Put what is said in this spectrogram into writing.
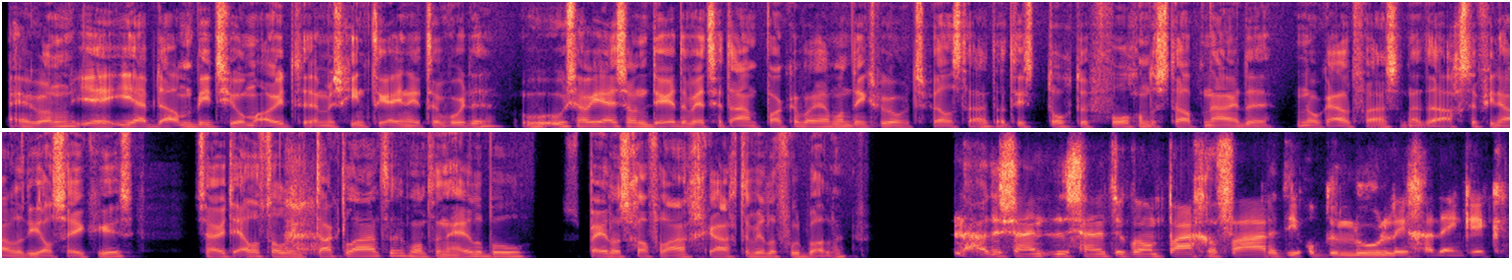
Hey Ron, je, je hebt de ambitie om ooit eh, misschien trainer te worden. Hoe, hoe zou jij zo'n derde wedstrijd aanpakken waar helemaal niks meer op het spel staat? Dat is toch de volgende stap naar de knock-out fase, naar de achtste finale die al zeker is. Zou je het elftal intact laten? Want een heleboel spelers gaf al aan graag te willen voetballen. Nou, er zijn, er zijn natuurlijk wel een paar gevaren die op de loer liggen, denk ik.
